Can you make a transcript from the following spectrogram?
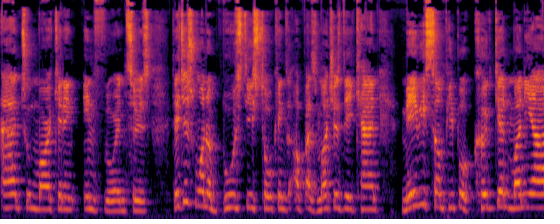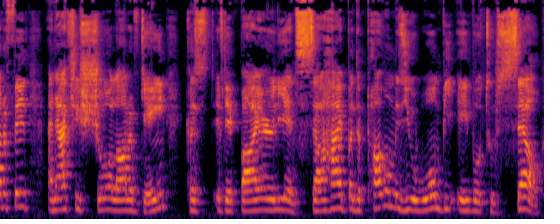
and to marketing influencers. They just want to boost these tokens up as much as they can. Maybe some people could get money out of it and actually show a lot of gain because if they buy early and sell high, but the problem is you won't be able to sell.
